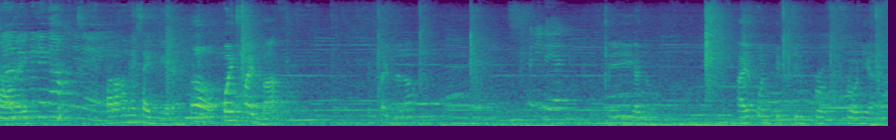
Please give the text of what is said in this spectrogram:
taray. Bumili na. Eh. Para kang may side mirror. Oh, 0.5 ba? 0.5 na lang. Kanina yan. Eh, ano? iPhone 15 Pro, Pro niya. Ano.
